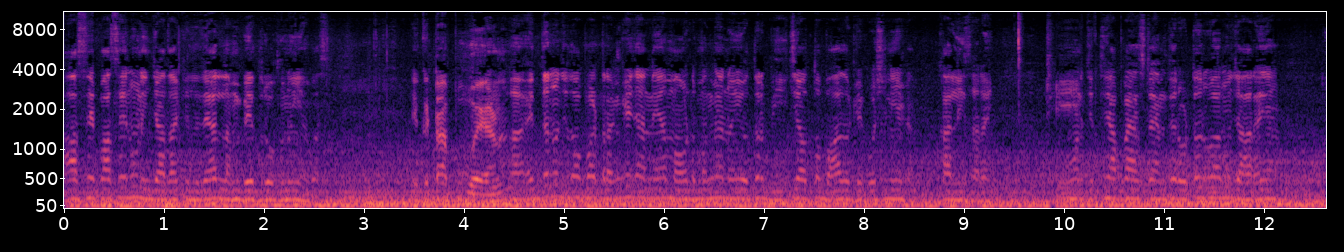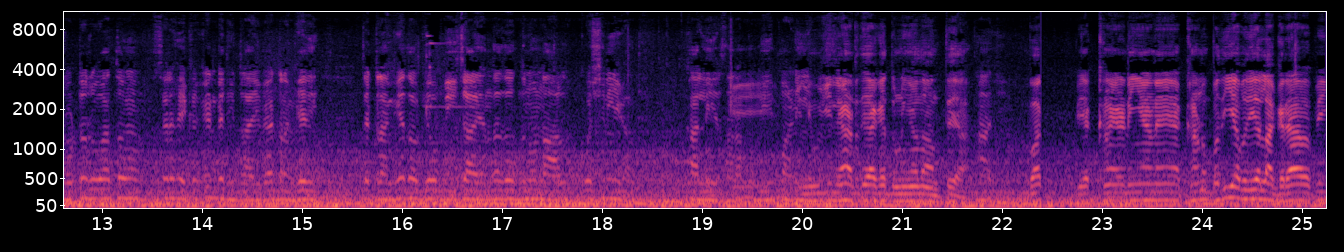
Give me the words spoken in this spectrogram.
ਆਸੇ-ਪਾਸੇ ਨੂੰ ਨਹੀਂ ਜ਼ਿਆਦਾ ਖਿਲ ਰਿਹਾ ਲੰਬੇ ਦਰੁਖ ਨੂੰ ਹੀ ਆ ਬਸ। ਇੱਕ ਟਾਪੂ ਹੋਇਆ ਹਨਾ ਹਾਂ ਇੱਧਰ ਨੂੰ ਜਦੋਂ ਆਪਾਂ ਟਰੰਗੇ ਜਾਂਦੇ ਆ ਮਾਊਂਟ ਮੰਗਾ ਨੂੰ ਹੀ ਉਧਰ ਬੀਚ ਆ ਉਸ ਤੋਂ ਬਾਅਦ ਅੱਗੇ ਕੁਝ ਨਹੀਂ ਹੈਗਾ ਖਾਲੀ ਸਾਰਾ ਹੀ। ਹੁਣ ਜਿੱਥੇ ਆਪਾਂ ਇਸ ਟਾਈਮ ਤੇ ਰੋਟਰੂਆ ਨੂੰ ਜਾ ਰਹੇ ਆ ਰੋਟਰੂਆ ਤੋਂ ਸਿਰਫ 1 ਘੰਟੇ ਦੀ ਡਰਾਈਵ ਹੈ ਟਰੰਗੇ ਦੀ। ਤੇ ਟਰੰਗੇ ਤੋਂ ਅੱਗੇ ਉਹ ਬੀਚ ਆ ਜਾਂਦਾ ਤੇ ਉਦੋਂ ਨਾਲ ਕੁਝ ਨਹੀਂ ਹੈਗਾ ਖਾਲੀ ਹੈ ਸਾਰਾ ਵੀ ਪਾਣੀ ਹੈ। ਨਿਊਜ਼ੀਲੈਂਡ ਤੇ ਆ ਕੇ ਦੁਨੀਆ ਦਾ ਅੰਤ ਆ। ਹਾਂਜੀ। ਵੀ ਅੱਖਾਂ ਜਿਹੜੀਆਂ ਨੇ ਅੱਖਾਂ ਨੂੰ ਵਧੀਆ ਵਧੀਆ ਲੱਗ ਰਿਹਾ ਵੀ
